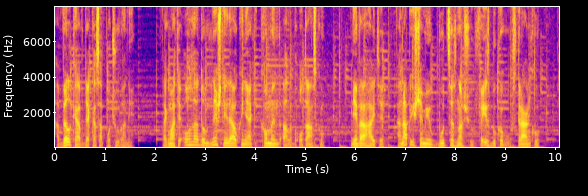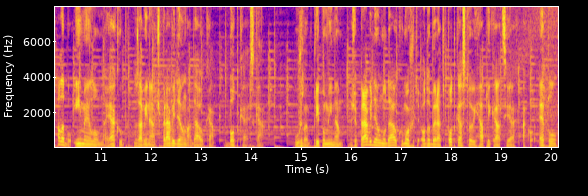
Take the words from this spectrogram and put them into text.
a veľká vďaka za počúvanie. Ak máte ohľadom dnešnej dávky nejaký koment alebo otázku, neváhajte a napíšte mi ju buď cez našu facebookovú stránku alebo e-mailom na jakub zavináč pravidelnadavka.sk. Už len pripomínam, že pravidelnú dávku môžete odoberať v podcastových aplikáciách ako Apple,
